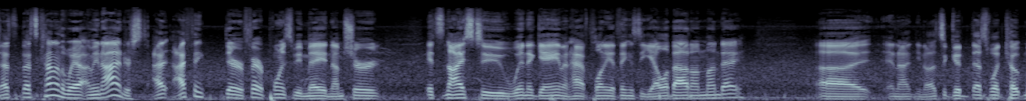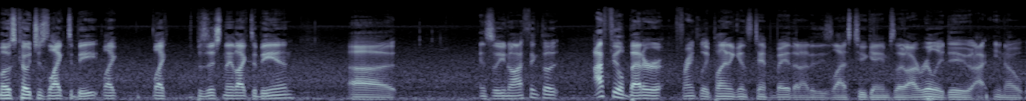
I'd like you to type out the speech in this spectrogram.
That's that's kind of the way. I, I mean, I understand. I, I think there are fair points to be made, and I'm sure it's nice to win a game and have plenty of things to yell about on Monday. Uh, and I, you know, that's a good. That's what co- most coaches like to be like, like the position they like to be in. Uh, and so, you know, I think that I feel better, frankly, playing against Tampa Bay than I did these last two games. Though I really do. I, you know,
